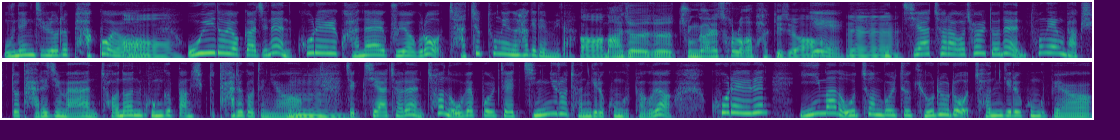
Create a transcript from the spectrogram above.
운행 진로를 바꿔요. 어. 오이도역까지는 코레일 관할 구역으로 좌측 통행을 하게 됩니다. 아, 맞아요. 저 중간에 선로가 바뀌죠. 예. 이 지하철하고 철도는 통행 방식도 다르지만 전원 공급 방식도 다르거든요. 음. 즉 지하철은 1,500볼트의 직류로 전기를 공급하고요. 코레일은 2만 5천 볼트 교류로 전기를 공급해요.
